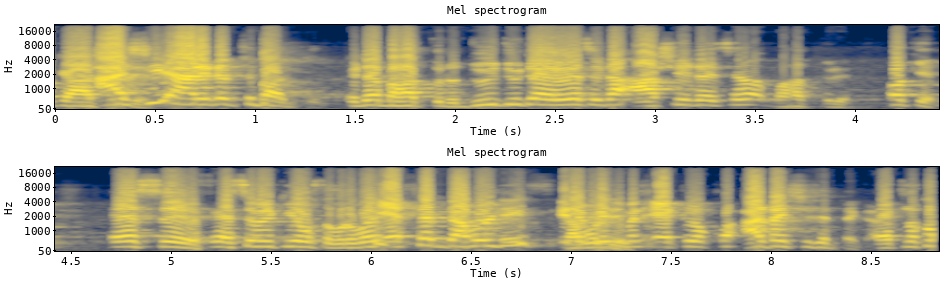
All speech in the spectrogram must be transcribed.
ওকে আশি। আশি আর এটা হচ্ছে বাহাত্তর। এটা বাহাত্তর। দুই দুইটা হয়েছে এটা আশি এটা হচ্ছে বাহাত্তরে। Okay S F S F এর কি অবস্থা বড় ভাই? এসএফ ডাবল ডিস্ক এটা পেয়ে। যাবেন এক লক্ষ আঠাশ হাজার টাকা। এক লক্ষ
